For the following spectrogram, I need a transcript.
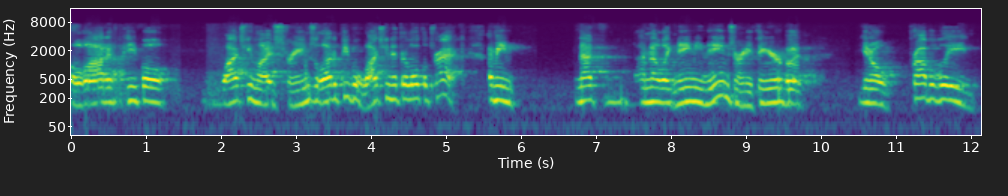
A lot of people watching live streams, a lot of people watching at their local track. I mean, not I'm not like naming names or anything here, but you know, probably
